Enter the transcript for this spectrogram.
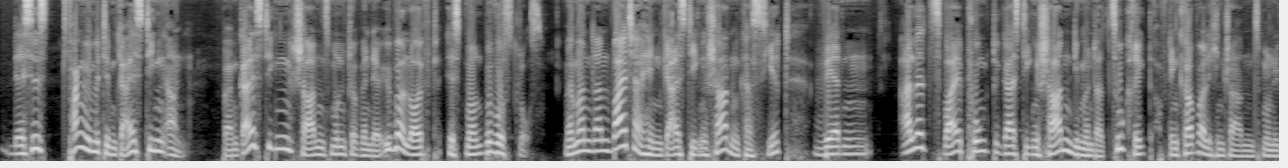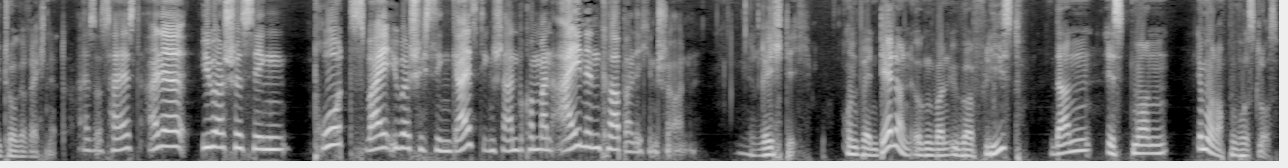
Das ist, fangen wir mit dem Geistigen an. Beim geistigen Schadensmonitor, wenn der überläuft, ist man bewusstlos. Wenn man dann weiterhin geistigen Schaden kassiert, werden alle zwei Punkte geistigen Schaden, die man dazu kriegt, auf den körperlichen Schadensmonitor gerechnet. Also das heißt, alle überschüssigen, pro zwei überschüssigen geistigen Schaden bekommt man einen körperlichen Schaden. Richtig. Und wenn der dann irgendwann überfließt, dann ist man immer noch bewusstlos.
